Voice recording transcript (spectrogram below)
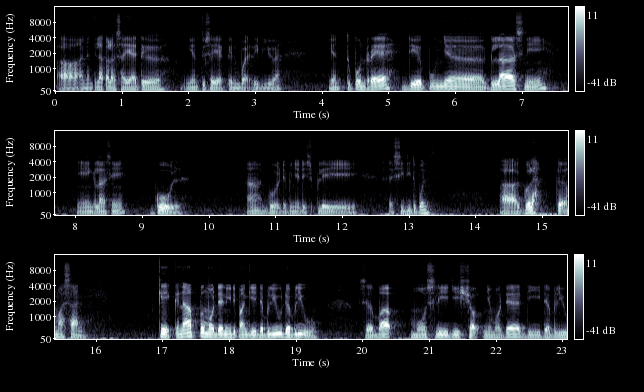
Uh, nantilah kalau saya ada yang tu saya akan buat review eh. Yang tu pun rare. Dia punya gelas ni. Ni gelas ni. Gold. Ha, gold. Dia punya display LCD tu pun. Uh, gold lah. Keemasan. Okay. Kenapa model ni dipanggil WW? Sebab mostly G-Shock punya model DW.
